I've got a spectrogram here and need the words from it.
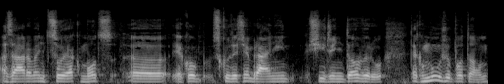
a zároveň co jak moc uh, jako skutečně brání šíření toho viru, tak můžu potom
